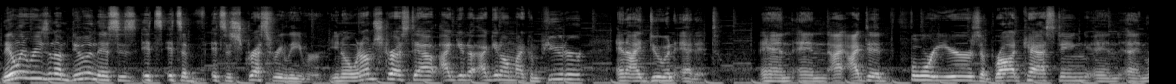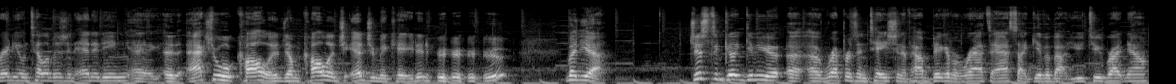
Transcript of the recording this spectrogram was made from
The only reason I'm doing this is it's it's a it's a stress reliever. You know, when I'm stressed out, I get I get on my computer and I do an edit and and I, I, did four years of broadcasting and, and radio and television editing at, actual college. I'm college educated, but yeah, just to give you a, a, representation of how big of a rat's ass I give about YouTube right now.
